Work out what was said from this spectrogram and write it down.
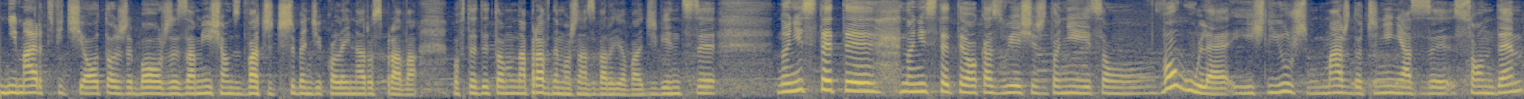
nie martwić się o to, że Boże, za miesiąc, dwa czy trzy będzie kolejna rozprawa, bo wtedy to naprawdę można zwariować, więc y, no niestety, no niestety okazuje się, że to nie są w ogóle, jeśli już masz do czynienia z sądem,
